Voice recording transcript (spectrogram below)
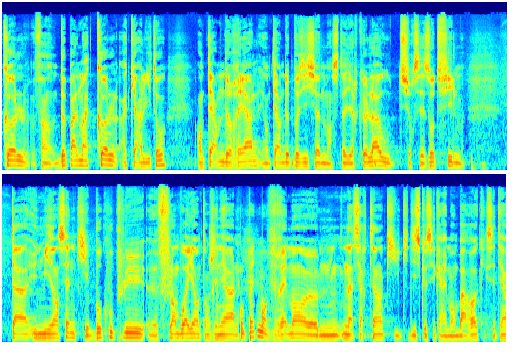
colle, enfin, De Palma colle à Carlito en termes de réal et en termes de positionnement. C'est-à-dire que là où, sur ses autres films, t'as une mise en scène qui est beaucoup plus euh, flamboyante en général, Complètement. Vraiment, euh, il y en a certains qui, qui disent que c'est carrément baroque, etc.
